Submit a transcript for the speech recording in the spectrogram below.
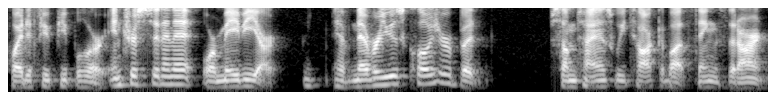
quite a few people who are interested in it, or maybe are have never used Clojure but sometimes we talk about things that aren't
